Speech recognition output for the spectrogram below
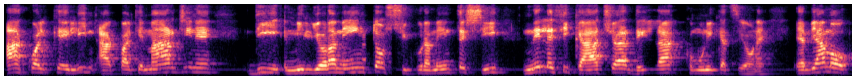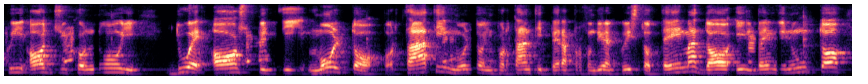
ha qualche, ha qualche margine di miglioramento? Sicuramente sì, nell'efficacia della comunicazione. E abbiamo qui oggi con noi due ospiti molto portati, molto importanti per approfondire questo tema. Do il benvenuto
